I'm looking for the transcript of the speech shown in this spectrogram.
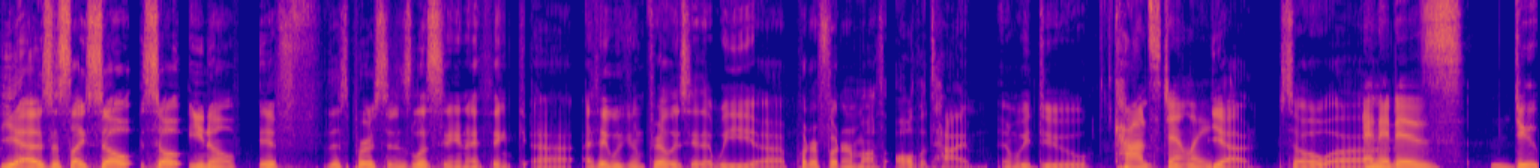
Yeah, it was just like so. So you know, if this person is listening, I think uh, I think we can fairly say that we uh, put our foot in our mouth all the time, and we do. Constantly. Yeah. So uh, And it is do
